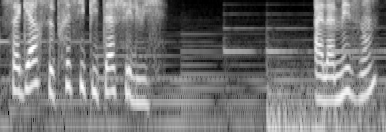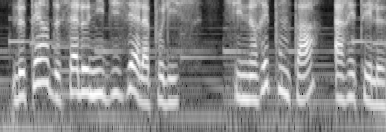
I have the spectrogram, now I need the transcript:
Sagar se précipita chez lui. À la maison, le père de Saloni disait à la police S'il ne répond pas, arrêtez-le.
